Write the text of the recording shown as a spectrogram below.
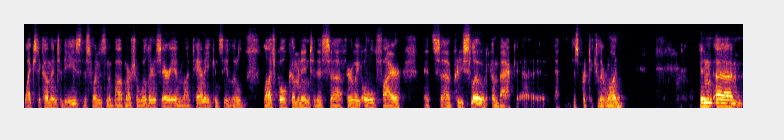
likes to come into these. This one is in the Bob Marshall Wilderness area in Montana. You can see a little lodgepole coming into this uh, fairly old fire. It's uh, pretty slow to come back uh, at this particular one. And um,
